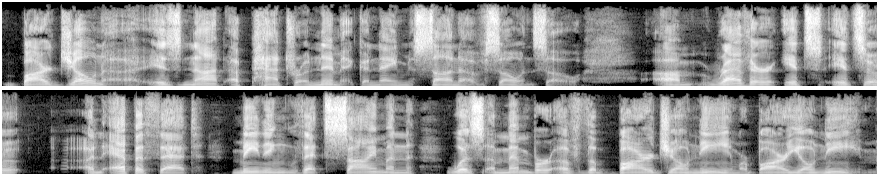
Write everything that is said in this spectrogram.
Bar Jonah is not a patronymic, a name son of so and so. Rather, it's it's a an epithet meaning that Simon was a member of the Bar Jonim or Bar Yonim,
